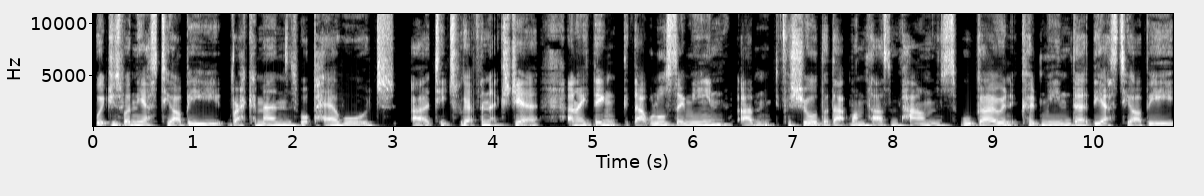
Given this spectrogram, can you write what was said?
which is when the STRB recommends what pay award uh, teachers will get for next year. And I think that will also mean um, for sure that that £1,000 will go, and it could mean that the STRB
